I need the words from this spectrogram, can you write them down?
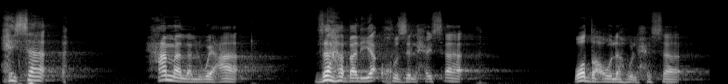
حساء. حمل الوعاء. ذهب ليأخذ الحساء. وضعوا له الحساء.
